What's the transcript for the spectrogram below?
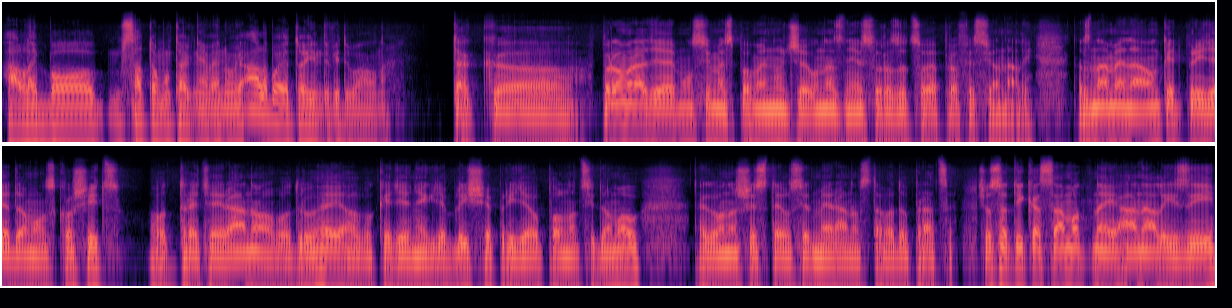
alebo sa tomu tak nevenujú, alebo je to individuálne. Tak eh, v prvom rade musíme spomenúť, že u nás nie sú rozhodcovia profesionáli. To znamená, on keď príde domov z Košic od 3 ráno alebo 2, alebo keď je niekde bližšie, príde o polnoci domov, tak on o 6. o 7 ráno stáva do práce. Čo sa týka samotnej analýzy,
